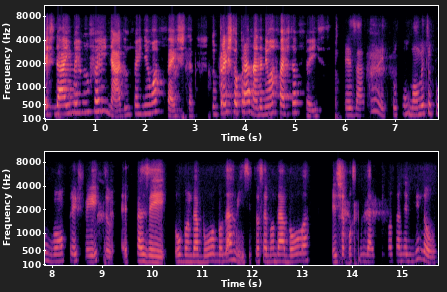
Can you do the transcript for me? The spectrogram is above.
Esse daí mesmo não fez nada, não fez nenhuma festa. Não prestou pra nada, nenhuma festa fez. Exatamente. O termômetro para um bom prefeito é fazer ou banda boa ou banda ruim. Se trouxer banda boa, existe a possibilidade de votar nele de novo.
